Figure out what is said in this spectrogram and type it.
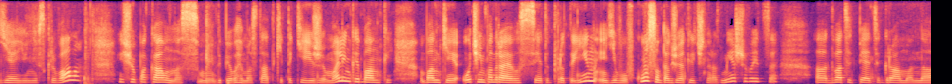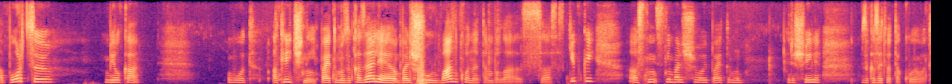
Я ее не вскрывала еще пока. У нас мы допиваем остатки такие же маленькой банкой. Банке очень понравился этот протеин, его вкус, он также отлично размешивается. 25 а, грамма на порцию белка. Вот, отличный. Поэтому заказали большую банку, она там была со, со скидкой, а, с, с небольшой, поэтому решили заказать вот такую вот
